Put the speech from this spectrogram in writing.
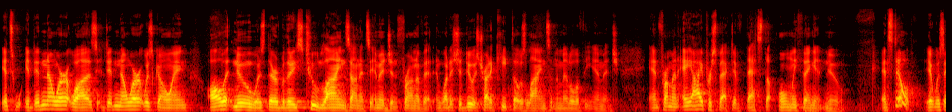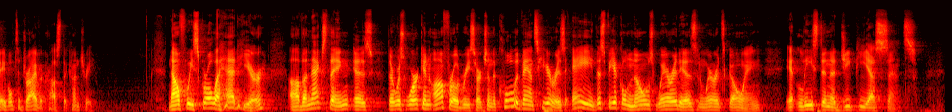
It's, it didn't know where it was, it didn't know where it was going. All it knew was there were these two lines on its image in front of it, and what it should do is try to keep those lines in the middle of the image. And from an AI perspective, that's the only thing it knew. And still, it was able to drive across the country. Now, if we scroll ahead here, uh, the next thing is there was work in off-road research. And the cool advance here is, A, this vehicle knows where it is and where it's going, at least in a GPS sense.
